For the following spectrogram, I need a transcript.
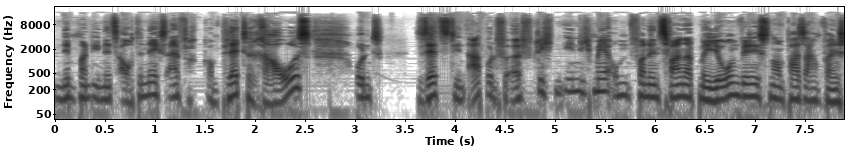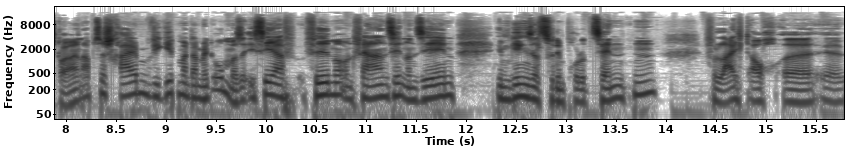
nimmt man ihn jetzt auch demnächst einfach komplett raus und setzt ihn ab und veröffentlicht ihn nicht mehr, um von den 200 Millionen wenigstens noch ein paar Sachen von den Steuern abzuschreiben. Wie geht man damit um? Also ich sehe ja Filme und Fernsehen und Serien im Gegensatz zu den Produzenten, vielleicht auch äh, äh,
